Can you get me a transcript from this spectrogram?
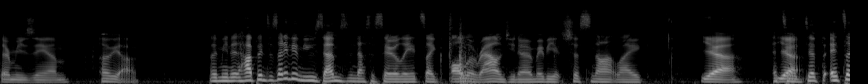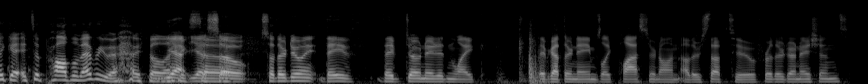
their museum. oh yeah, I mean it happens. It's not even museums necessarily. It's like all around. You know, maybe it's just not like Yeah. it's yeah. a diff- it's like a it's a problem everywhere. I feel yeah, like yeah. So so they're doing they've they've donated and like they've got their names like plastered on other stuff too for their donations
